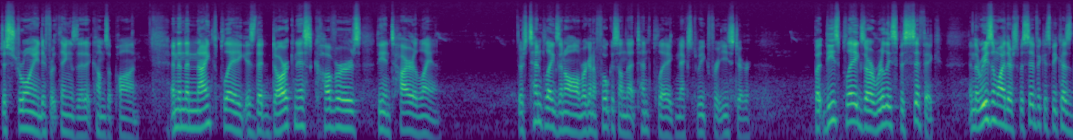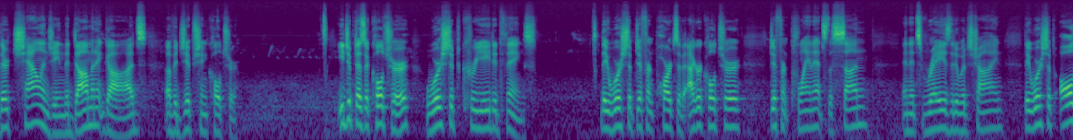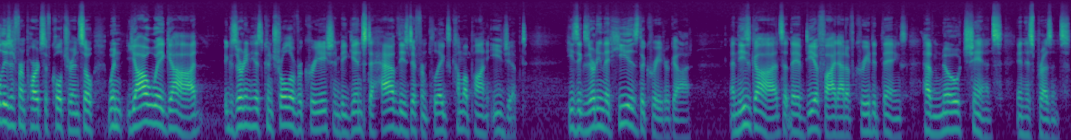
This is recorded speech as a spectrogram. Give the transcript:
destroying different things that it comes upon. And then the ninth plague is that darkness covers the entire land. There's 10 plagues in all, and we're going to focus on that 10th plague next week for Easter. But these plagues are really specific. And the reason why they're specific is because they're challenging the dominant gods of Egyptian culture. Egypt, as a culture, worshiped created things. They worshiped different parts of agriculture, different planets, the sun, and its rays that it would shine. They worshiped all these different parts of culture. And so when Yahweh God, exerting his control over creation, begins to have these different plagues come upon Egypt, he's exerting that he is the creator God. And these gods that they have deified out of created things have no chance in his presence.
